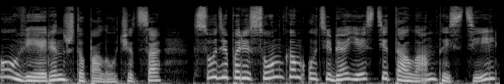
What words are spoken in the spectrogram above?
«Уверен, что получится. Судя по рисункам, у тебя есть и талант, и стиль».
